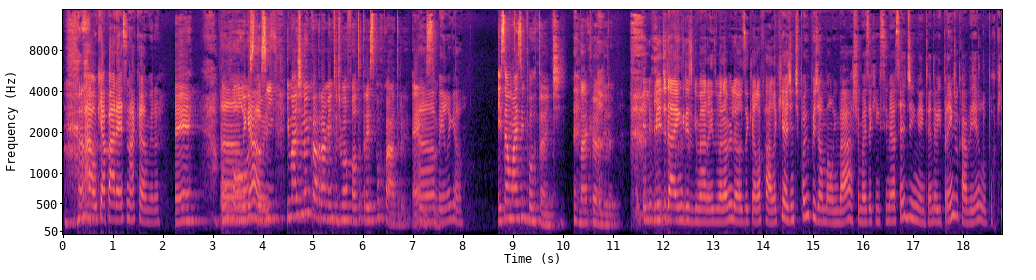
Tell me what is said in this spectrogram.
ah, o que aparece na câmera. É, o Ah, rosto, legal assim. Imagina o enquadramento de uma foto 3x4. É ah, isso. bem legal. Isso é o mais importante na câmera. Aquele vídeo da Ingrid Guimarães maravilhosa que ela fala que a gente põe o pijamão embaixo, mas aqui em cima é a sedinha, entendeu? E prende o cabelo, porque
